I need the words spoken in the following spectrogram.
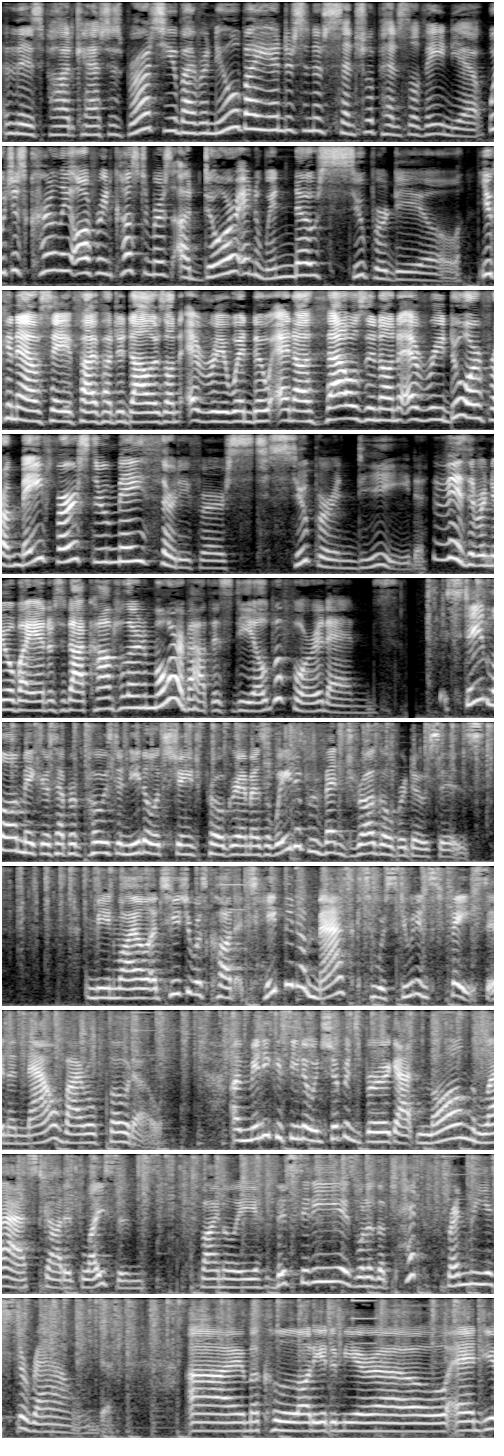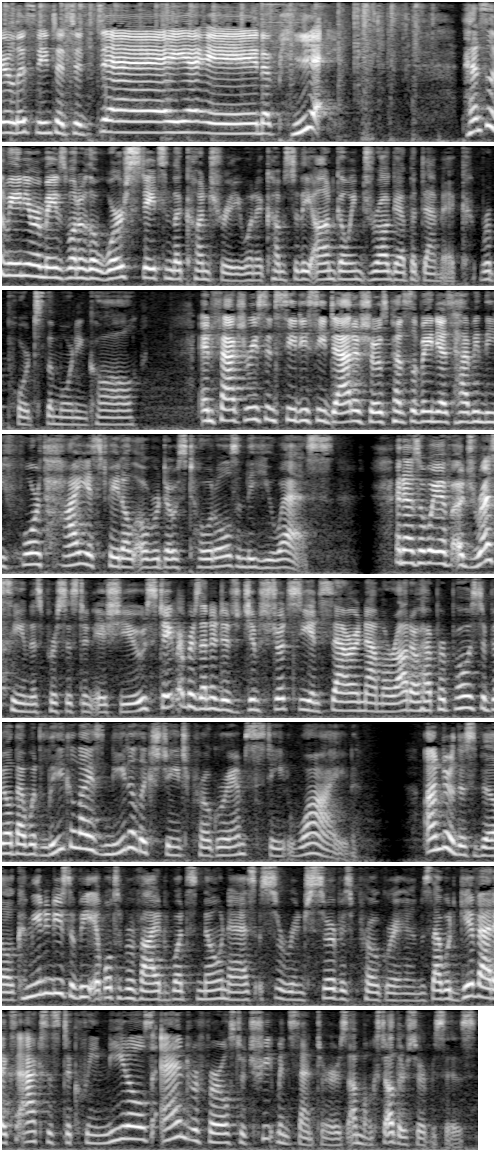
This podcast is brought to you by Renewal by Andersen of Central Pennsylvania, which is currently offering customers a door and window super deal. You can now save $500 on every window and 1,000 on every door from May 1st through May 31st. Super indeed. Visit renewalbyandersen.com to learn more about this deal before it ends. State lawmakers have proposed a needle exchange program as a way to prevent drug overdoses. Meanwhile, a teacher was caught taping a mask to a student's face in a now viral photo. A mini casino in Shippensburg at long last got its license. Finally, this city is one of the pet friendliest around. I'm Claudia DeMiro, and you're listening to Today in PA. Pennsylvania remains one of the worst states in the country when it comes to the ongoing drug epidemic, reports the Morning Call. In fact, recent CDC data shows Pennsylvania is having the fourth highest fatal overdose totals in the U.S. And as a way of addressing this persistent issue, State Representatives Jim Struzzi and Sarah Innamorato have proposed a bill that would legalize needle exchange programs statewide. Under this bill, communities would be able to provide what's known as syringe service programs that would give addicts access to clean needles and referrals to treatment centers, amongst other services.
